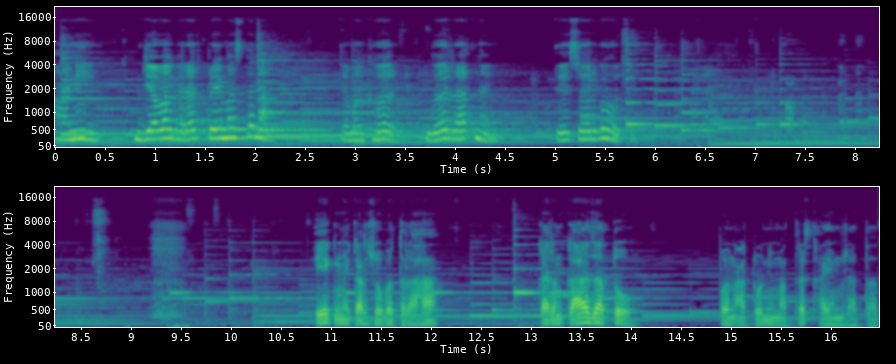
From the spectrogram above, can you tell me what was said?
आणि जेव्हा घरात प्रेम असतं ना तेव्हा घर घर राहत नाही ते स्वर्ग होते. एकमेकांसोबत राहा कारण काळ जातो पण आठवणी मात्र कायम राहतात.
